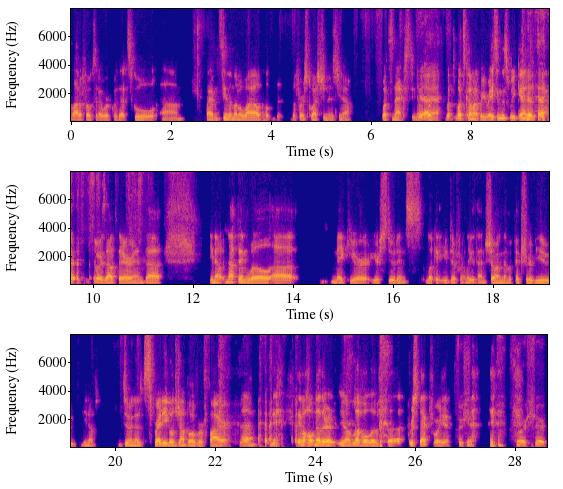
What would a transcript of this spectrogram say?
a lot of folks that I work with at school, um, if I haven't seen them in a while, the, the first question is, you know, what's next? You know, yeah, what, yeah. What, what's coming up? Are you racing this weekend? It's, it's always out there, and uh, you know, nothing will uh, make your your students look at you differently than showing them a picture of you, you know, doing a spread eagle jump over fire. Um, they have a whole nother, you know, level of uh, respect for you. For sure. Yeah. for sure.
